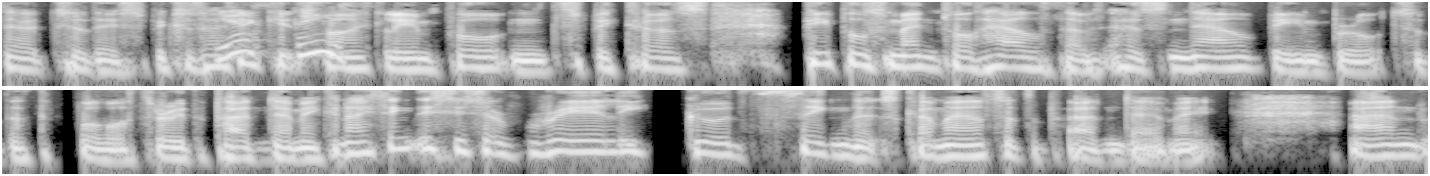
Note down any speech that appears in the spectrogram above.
to, to this because I yes, think it's please. vitally important because people's mental health has now been brought to the fore through the pandemic, and I think this is a really good thing that's come out of the pandemic. And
